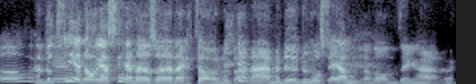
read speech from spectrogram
Oh, men tre dagar senare så är redaktören bara, nej men du, du måste ändra någonting här.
